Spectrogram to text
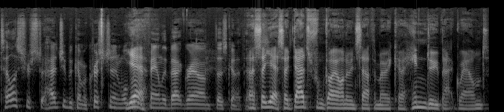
tell us your st- how did you become a Christian? What Yeah. was your family background? Those kind of things. Uh, so yeah, so dad's from Guyana in South America, Hindu background,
